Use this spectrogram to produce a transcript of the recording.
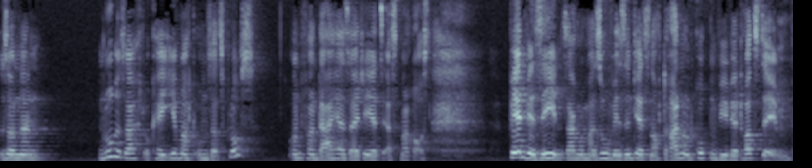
sondern nur gesagt, okay, ihr macht Umsatz plus und von daher seid ihr jetzt erstmal raus. Werden wir sehen, sagen wir mal so, wir sind jetzt noch dran und gucken, wie wir trotzdem.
